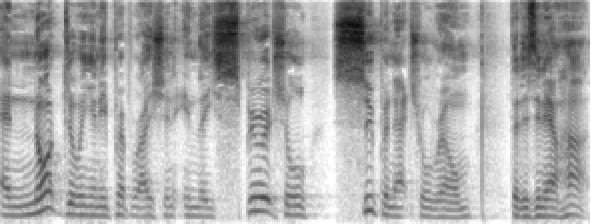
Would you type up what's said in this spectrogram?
and not doing any preparation in the spiritual, supernatural realm that is in our heart.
